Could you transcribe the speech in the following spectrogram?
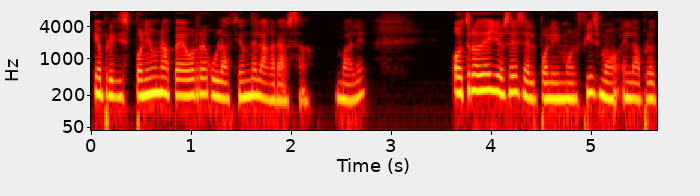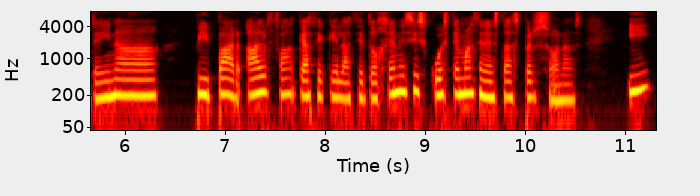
que predispone a una peor regulación de la grasa, ¿vale? Otro de ellos es el polimorfismo en la proteína PIPAR alfa, que hace que la cetogénesis cueste más en estas personas y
